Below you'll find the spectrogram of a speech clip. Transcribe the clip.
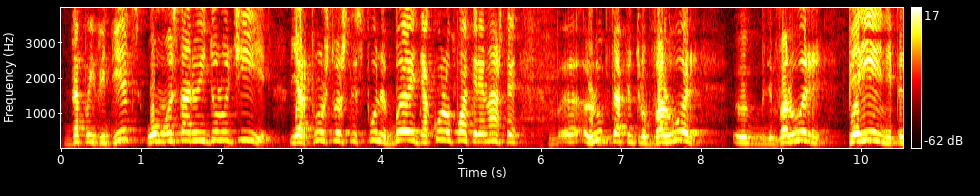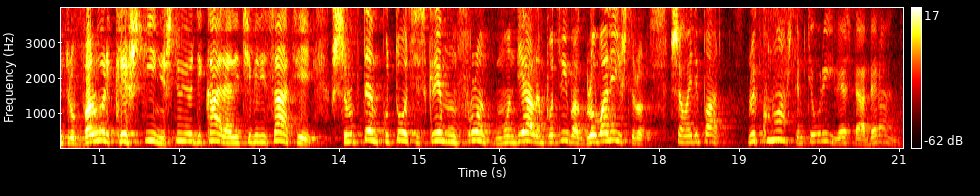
dar păi vedeți, omul ăsta are o ideologie, iar proștilor să le spună, băi, de acolo poate renaște lupta pentru valori, valori perene, pentru valori creștine, știu eu de care, ale civilizației și să luptăm cu toții, să creăm un front mondial împotriva globaliștilor și așa mai departe. Noi cunoaștem teoriile astea aberante.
